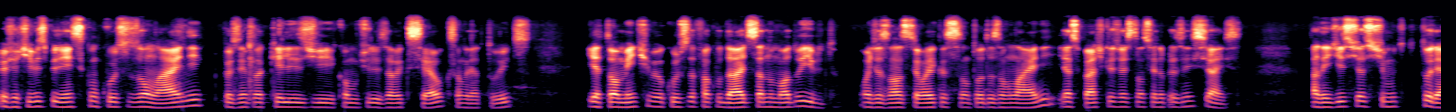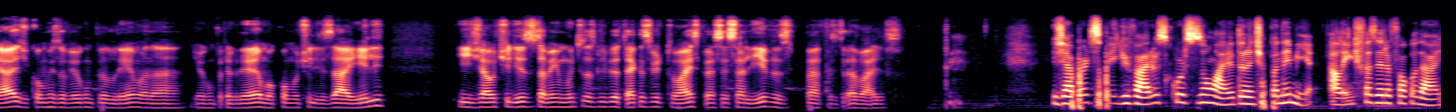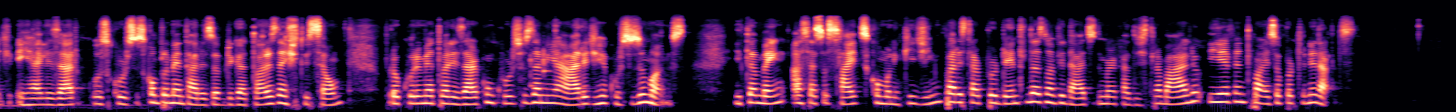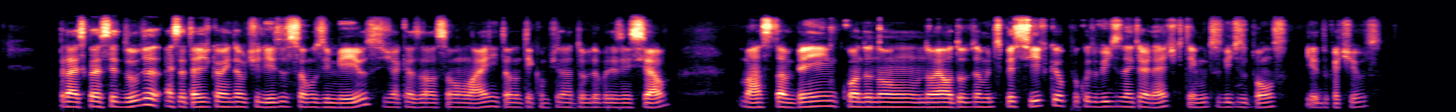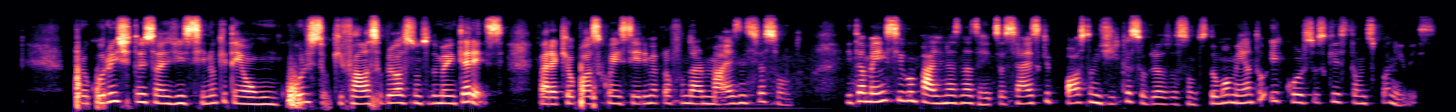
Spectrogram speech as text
Eu já tive experiência com cursos online, por exemplo, aqueles de como utilizar o Excel, que são gratuitos, e atualmente o meu curso da faculdade está no modo híbrido, onde as aulas teóricas são todas online e as práticas já estão sendo presenciais. Além disso, já assisti muitos tutoriais de como resolver algum problema na, de algum programa ou como utilizar ele, e já utilizo também muito as bibliotecas virtuais para acessar livros para fazer trabalhos. Já participei de vários cursos online durante a pandemia. Além de fazer a faculdade e realizar os cursos complementares obrigatórios da instituição, procuro me atualizar com cursos da minha área de recursos humanos. E também acesso sites como o LinkedIn para estar por dentro das novidades do mercado de trabalho e eventuais oportunidades. Para esclarecer dúvida, a estratégia que eu ainda utilizo são os e-mails, já que as aulas são online, então não tem como tirar dúvida presencial. Mas também, quando não, não é uma dúvida muito específica, eu procuro vídeos na internet, que tem muitos vídeos bons e educativos. Procuro instituições de ensino que tenham algum curso que fala sobre o assunto do meu interesse, para que eu possa conhecer e me aprofundar mais nesse assunto. E também sigo páginas nas redes sociais que postam dicas sobre os assuntos do momento e cursos que estão disponíveis.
